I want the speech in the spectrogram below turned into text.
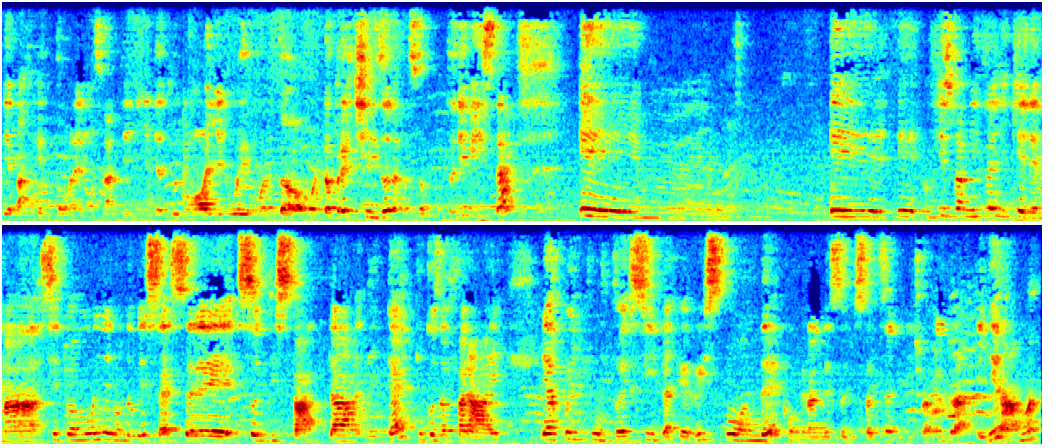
di bacchettone, nonostante i media tu mogli, lui è molto, molto preciso da questo punto di vista. E, e, e Vishvamitra gli chiede ma se tua moglie non dovesse essere soddisfatta di te, tu cosa farai? E a quel punto è Sita che risponde con grande soddisfazione di Vishvamitra e di Ram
